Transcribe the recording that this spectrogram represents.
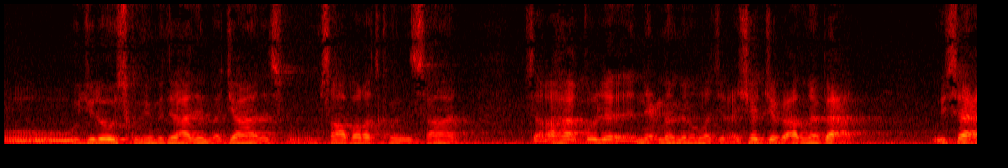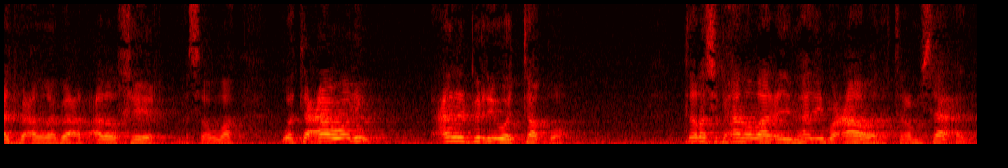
وجلوسكم في مثل هذه المجالس ومصابرتكم الإنسان. صراحة أقول نعمة من الله جل يشجع بعضنا بعض ويساعد بعضنا بعض على الخير نسأل الله. وتعاونوا على البر والتقوى. ترى سبحان الله العظيم هذه معاونة ترى مساعدة.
